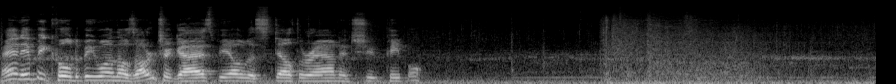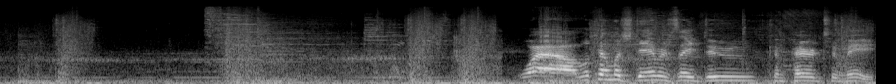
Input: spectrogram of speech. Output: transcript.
Man, it'd be cool to be one of those archer guys, be able to stealth around and shoot people. Wow, look how much damage they do compared to me.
